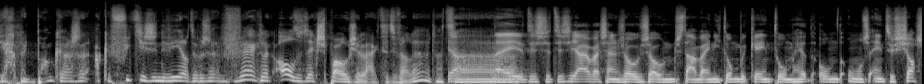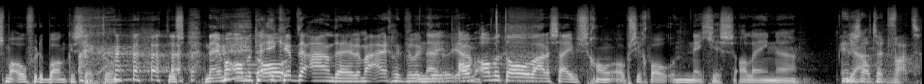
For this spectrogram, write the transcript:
Ja, met banken als er akkefietjes in de wereld hebben ze werkelijk altijd exposure, lijkt het wel. Hè? Dat, ja, uh... Nee, het is, het is, ja, wij zijn sowieso, staan wij niet onbekend om, het, om, om ons enthousiasme over de bankensector. dus, nee, maar al met al... Ik heb de aandelen, maar eigenlijk wil ik... Nee, de, ja. al, al, met al waren cijfers gewoon op zich wel netjes. Alleen... Uh, en er ja. is altijd wat.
